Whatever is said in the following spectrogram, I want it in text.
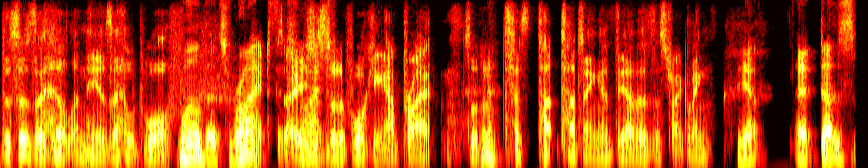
this is a hill and he is a hill dwarf. Well, that's right. That's so he's right. just sort of walking upright, sort of just tut tutting as the others are struggling. Yep. It does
